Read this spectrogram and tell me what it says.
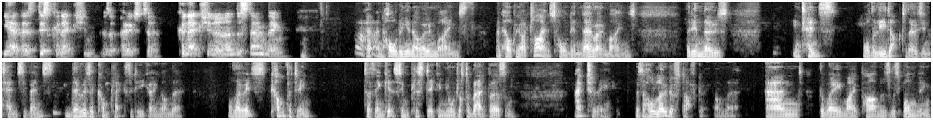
yeah, there's disconnection as opposed to connection and understanding. And holding in our own minds and helping our clients hold in their own minds that in those intense or the lead up to those intense events, there is a complexity going on there although it's comforting to think it's simplistic and you're just a bad person, actually, there's a whole load of stuff going on there. And the way my partner's responding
